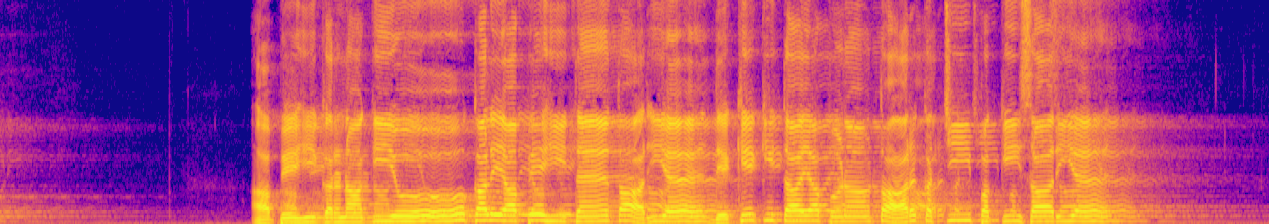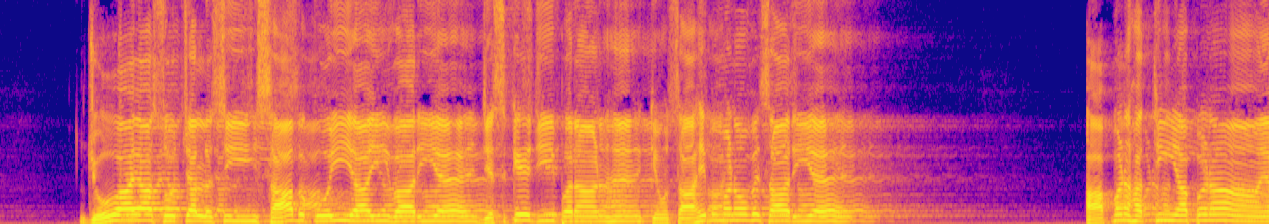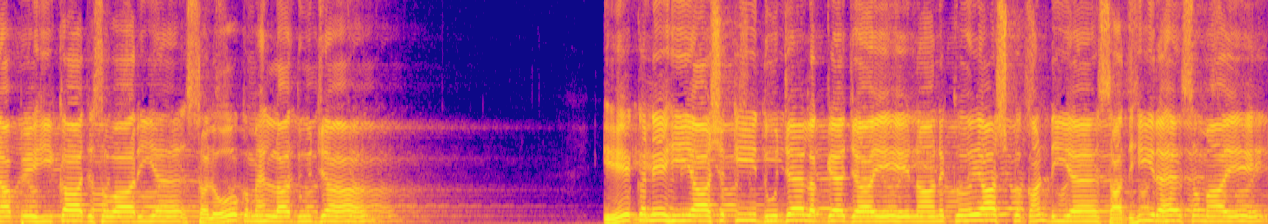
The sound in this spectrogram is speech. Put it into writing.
ਆਪੇ ਹੀ ਕਰਨਾ ਕੀਓ ਕਲ ਆਪੇ ਹੀ ਤੈ ਧਾਰੀਐ। ਦੇਖੇ ਕੀਤਾ ਆਪਣਾ, ਧਾਰ ਕੱਚੀ ਪੱਕੀ ਸਾਰੀਐ। ਜੋ ਆਇਆ ਸੋ ਚੱਲ ਸੀ, ਸਾਬ ਕੋਈ ਆਈ ਵਾਰੀਐ। ਜਿਸ ਕੇ ਜੀ ਪ੍ਰਾਣ ਹੈ, ਕਿਉ ਸਾਹਿਬ ਮਨੋ ਵਿਸਾਰੀਐ। ਆਪਣ ਹੱਥੀ ਆਪਣਾ, ਆਪੇ ਹੀ ਕਾਜ ਸਵਾਰੀਐ। ਸ਼ਲੋਕ ਮਹਿਲਾ ਦੂਜਾ ਏਕ ਨੇ ਹੀ ਆਸ਼ਕੀ ਦੂਜੈ ਲੱਗੈ ਜਾਏ, ਨਾਨਕ ਆਸ਼ਕ ਕਾਂਢੀਐ ਸਦ ਹੀ ਰਹਿ ਸਮਾਏ।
